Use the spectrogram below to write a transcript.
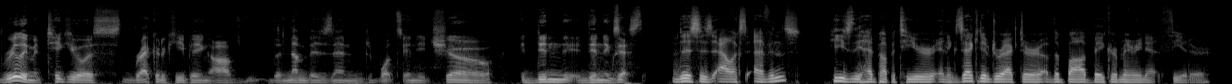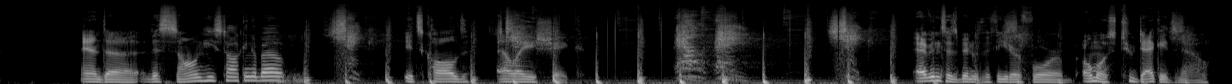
really meticulous record keeping of the numbers and what's in each show, it didn't it didn't exist. This is Alex Evans. He's the head puppeteer and executive director of the Bob Baker Marionette Theater. And uh, this song he's talking about, it's called LA Shake. Evans has been with the theater for almost two decades now.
